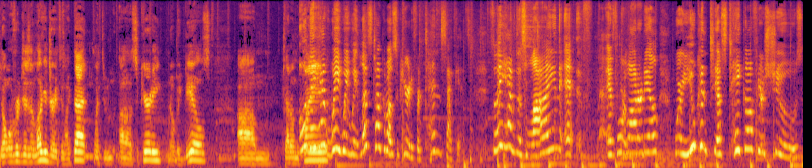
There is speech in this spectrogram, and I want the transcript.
No overages in luggage or anything like that. Went through uh, security, no big deals. Um, got on the Oh, plane. they have. Wait, wait, wait. Let's talk about security for ten seconds. So they have this line at at Fort Lauderdale where you can just take off your shoes,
